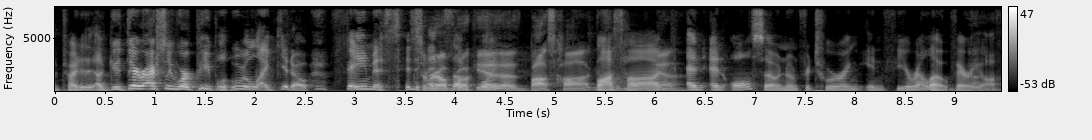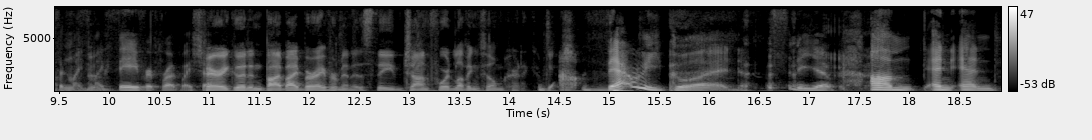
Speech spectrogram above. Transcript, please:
I'm trying to. Uh, there actually were people who were like, you know, famous. At, Sorrel at some Brook, point. yeah, uh, Boss Hogg. Boss Hogg, yeah. and and also known for touring in Fiorello very often. My my favorite Broadway show. Very good, and Bye Bye Braverman is the John Ford loving film critic. Yeah, ah, very good. Listen to you. Um, and and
